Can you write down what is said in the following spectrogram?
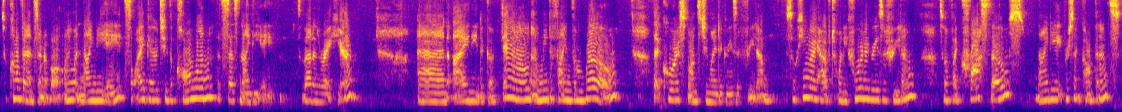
So confidence interval, I want 98, so I go to the column that says 98. So that is right here. And I need to go down, I need to find the row that corresponds to my degrees of freedom. So here I have 24 degrees of freedom. So if I cross those, 98% confidence,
